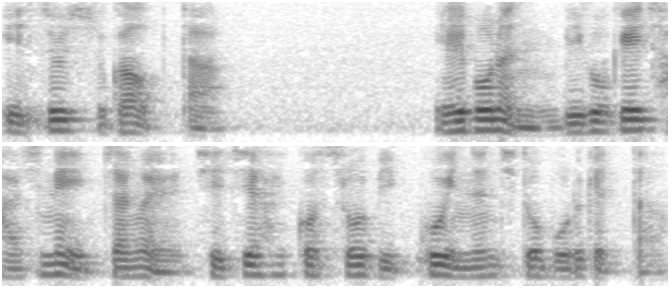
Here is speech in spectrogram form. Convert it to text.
있을 수가 없다. 일본은 미국의 자신의 입장을 지지할 것으로 믿고 있는지도 모르겠다.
